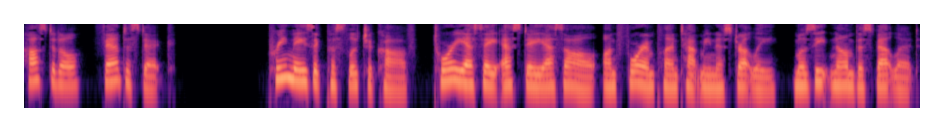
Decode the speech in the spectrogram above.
Hospital, fantastic. Pre-Nazik Posluchikov, Tori sa sds all on foreign plantatmi nestrutli, mozit nam visvetlet,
